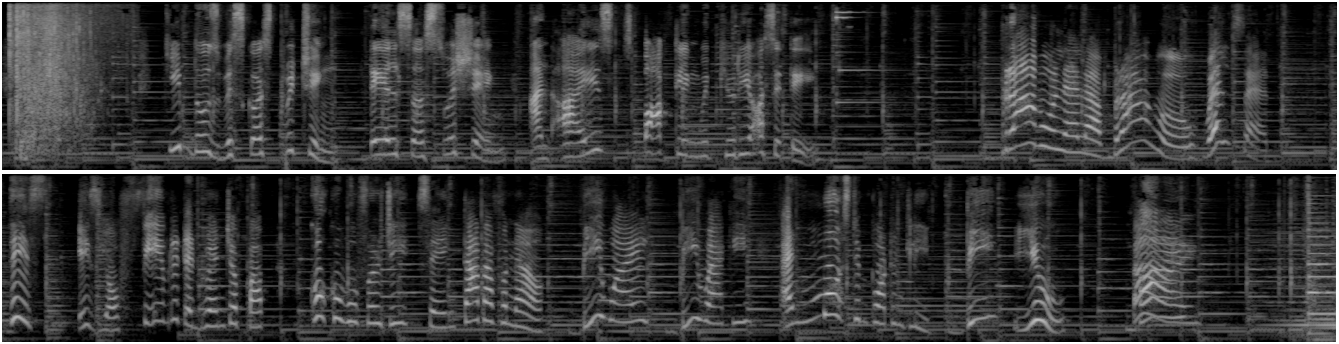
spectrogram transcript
Keep those whiskers twitching, tails are swishing, and eyes sparkling with curiosity. Bravo, Layla, bravo. Well said. This is your favorite adventure pup, KoKo Wooferjee, saying tata for now. Be wild, be wacky, and most importantly, be you. Bye. Bye.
